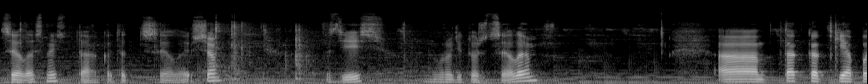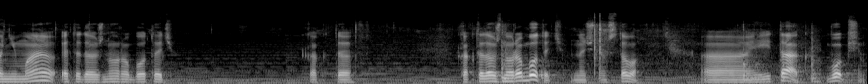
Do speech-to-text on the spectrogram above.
целостность. Так, это целое все. Здесь вроде тоже целое. А, так как я понимаю, это должно работать как-то... Как-то должно работать. Начнем с того. А, итак, в общем,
